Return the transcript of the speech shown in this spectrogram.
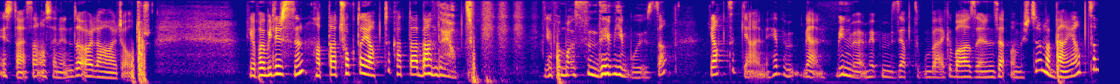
İstersen o seneni de öyle harca otur. Yapabilirsin. Hatta çok da yaptık. Hatta ben de yaptım. Yapamazsın demeyeyim bu yüzden. Yaptık yani. Hepim yani bilmiyorum hepimiz yaptık mı belki bazılarınız yapmamıştır ama ben yaptım.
